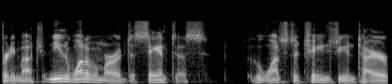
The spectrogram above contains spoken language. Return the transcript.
pretty much. Neither one of them are a DeSantis who wants to change the entire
